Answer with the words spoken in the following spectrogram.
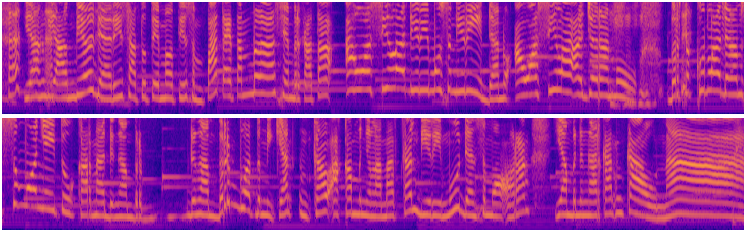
yang diambil dari 1 Timotius 4 ayat 16 yang berkata, "Awasilah dirimu sendiri dan awasilah ajaranmu. Bertekunlah dalam semuanya itu karena dengan ber- dengan berbuat demikian engkau akan menyelamatkan dirimu dan semua orang yang mendengarkan engkau." Nah,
